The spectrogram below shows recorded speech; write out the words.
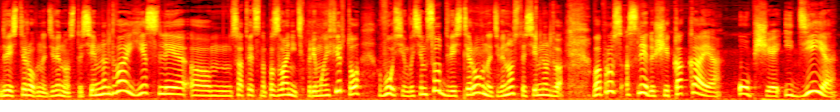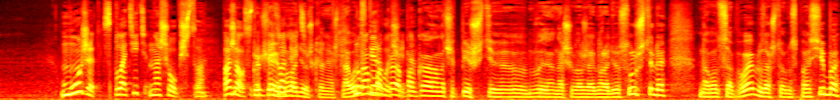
200 ровно 9702. Если, э, соответственно, позвонить в прямой эфир, то 8 800 200 ровно 9702. Вопрос следующий. Какая общая идея может сплотить наше общество? Пожалуйста, Включая предлагайте. молодежь, конечно. А вот ну, там пока, очередь, пока значит, пишете э, вы, наши уважаемые радиослушатели, на WhatsApp и Viber, за что вам спасибо.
